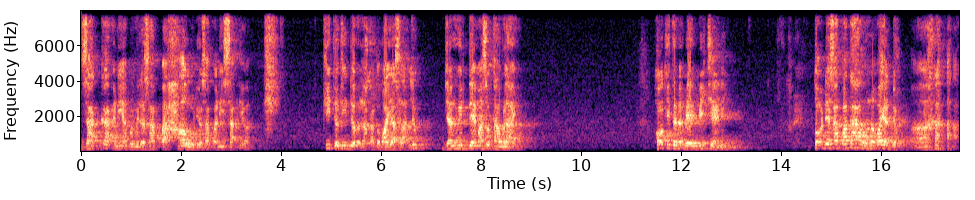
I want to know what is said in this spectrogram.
Zakat ni apabila siapa hau dia, siapa nisak dia. Kita tidaklah kata bayar selalu. Jangan dia masuk tahun lain. Hak kita nak bincang ni tak ada siapa tahu nak bayar dah.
